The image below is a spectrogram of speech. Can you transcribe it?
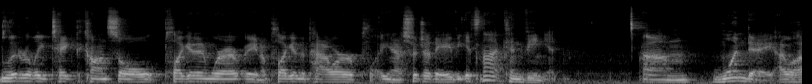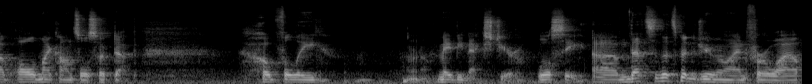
literally take the console, plug it in where you know plug in the power, pl- you know switch out the AV. It's not convenient. Um, one day I will have all of my consoles hooked up. Hopefully, I don't know. Maybe next year. We'll see. Um, that's that's been a dream of mine for a while.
